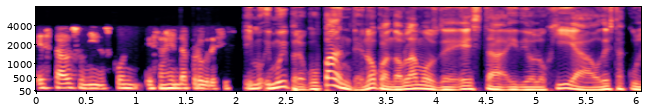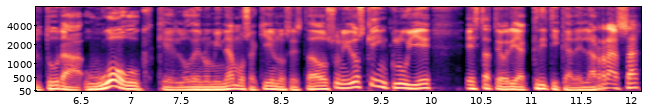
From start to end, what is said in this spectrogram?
Estados Unidos con esa agenda progresista. Y muy, preocupante, ¿no? Cuando hablamos de esta ideología o de esta cultura woke, que lo denominamos aquí en los Estados Unidos, que incluye esta teoría crítica de la raza,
